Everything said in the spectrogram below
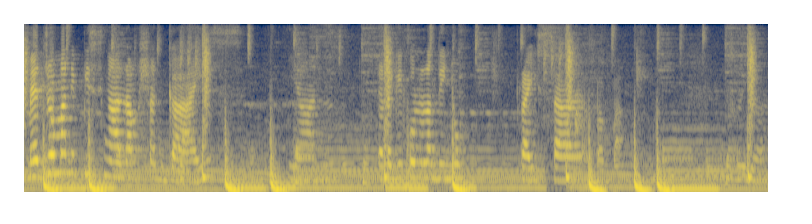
Medyo manipis nga lang siya, guys. Yan. Nalagay ko na lang din yung price sa baba. So, yan.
